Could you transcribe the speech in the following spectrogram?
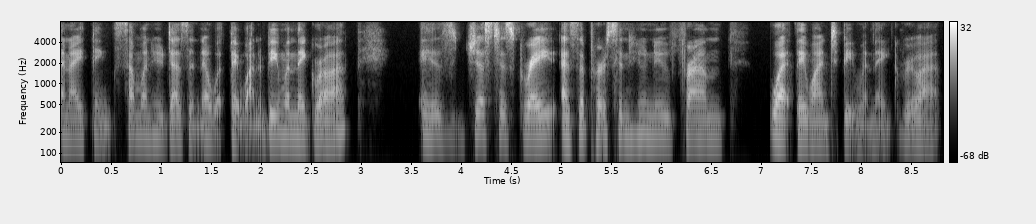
And I think someone who doesn't know what they want to be when they grow up is just as great as the person who knew from what they wanted to be when they grew up.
